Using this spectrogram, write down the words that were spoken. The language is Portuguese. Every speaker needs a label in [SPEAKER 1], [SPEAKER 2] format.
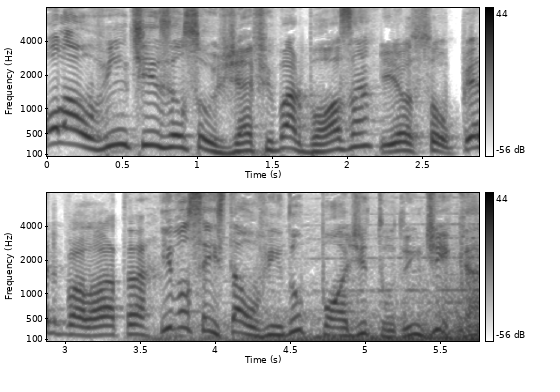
[SPEAKER 1] Olá, ouvintes, eu sou o Jeff Barbosa
[SPEAKER 2] E eu sou o Pedro Palota.
[SPEAKER 1] e você está ouvindo o Pode Tudo Indica.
